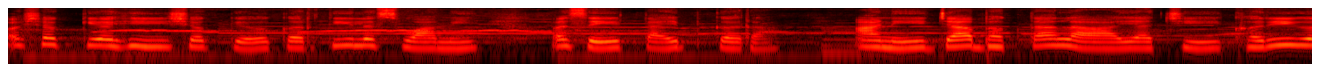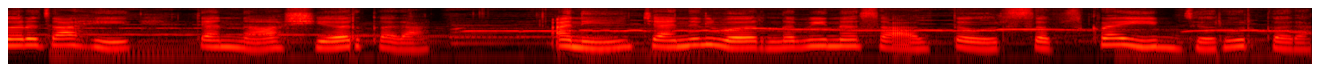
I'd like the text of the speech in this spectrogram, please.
अशक्यही शक्य करतील स्वामी असे टाईप करा. आणि ज्या भक्ताला याची खरी गरज आहे त्यांना शेअर करा. आणि चॅनलवर नवीन असाल तर सबस्क्राईब जरूर करा.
